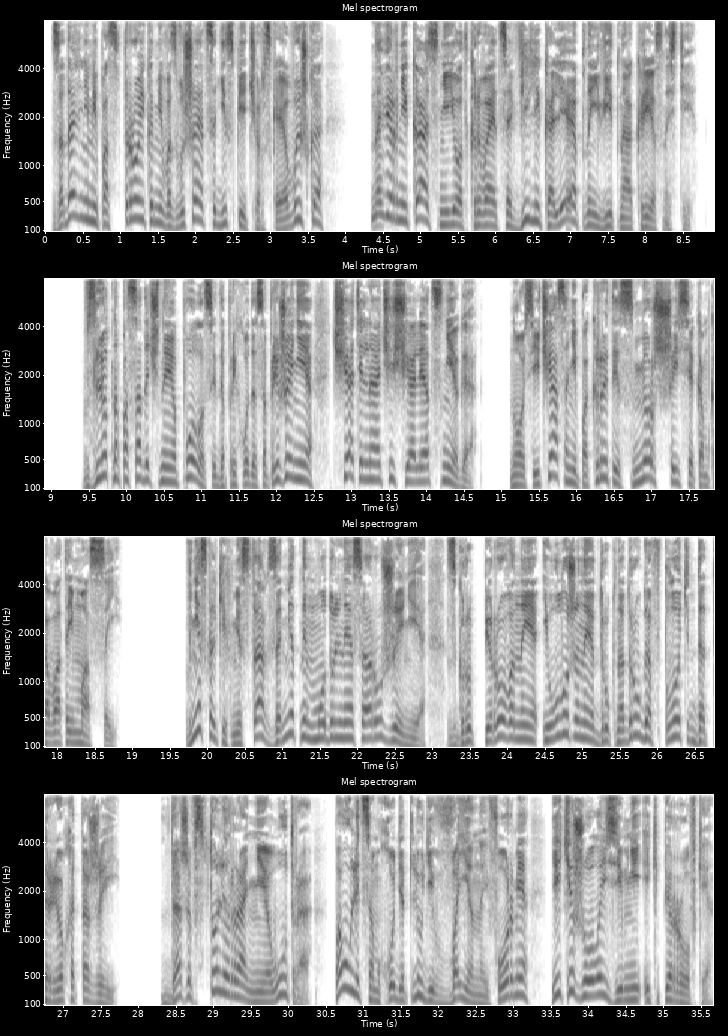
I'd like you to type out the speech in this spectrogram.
За дальними постройками возвышается диспетчерская вышка, наверняка с нее открывается великолепный вид на окрестности. Взлетно-посадочные полосы до прихода сопряжения тщательно очищали от снега, но сейчас они покрыты смерзшейся комковатой массой. В нескольких местах заметны модульные сооружения, сгруппированные и уложенные друг на друга вплоть до трех этажей. Даже в столь раннее утро по улицам ходят люди в военной форме и тяжелой зимней экипировке.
